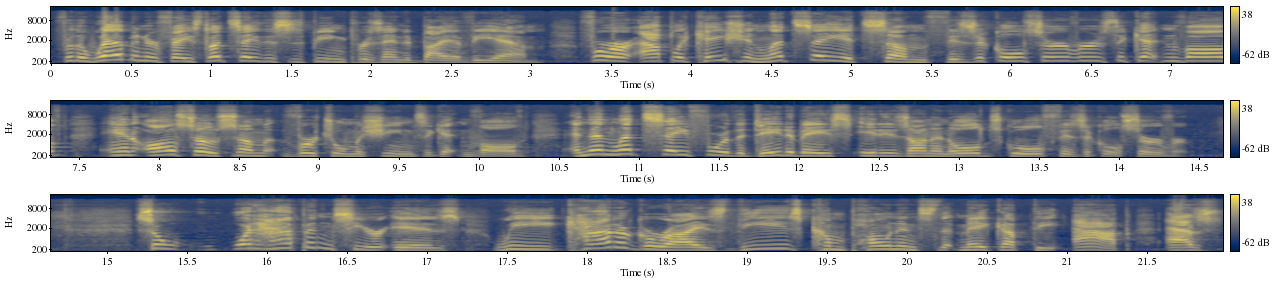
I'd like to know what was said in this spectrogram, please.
For the web interface, let's say this is being presented by a VM. For our application, let's say it's some physical servers that get involved and also some virtual machines that get involved. And then let's say for the database, it is on an old school physical server. So what happens here is we categorize these components that make up the app as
